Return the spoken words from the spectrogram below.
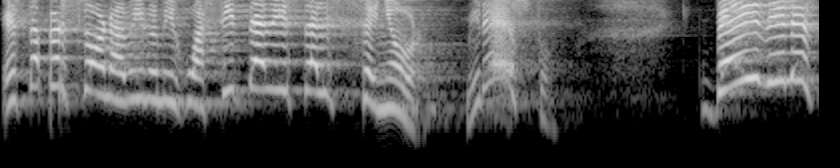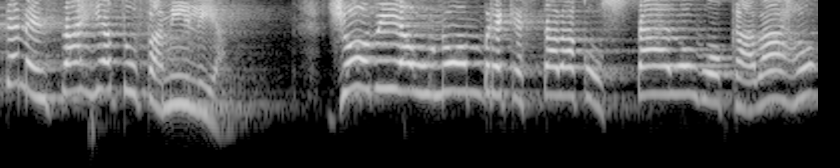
Esta persona vino y me dijo, así te dice el Señor. Mire esto. Ve y dile este mensaje a tu familia. Yo vi a un hombre que estaba acostado boca abajo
